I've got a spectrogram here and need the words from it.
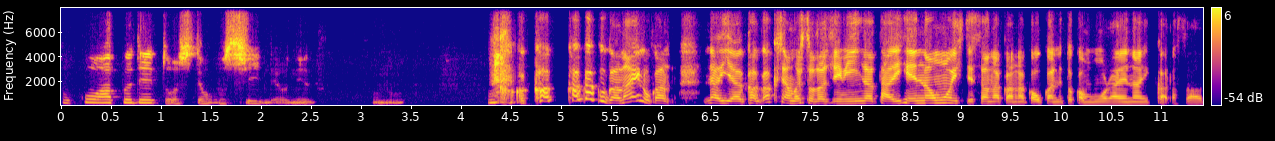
そこをアップデートしてほしいんだよね。その。なんかか科学がないのか。ないや科学者の人たちみんな大変な思いしてさなかなかお金とかももらえないからさ。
